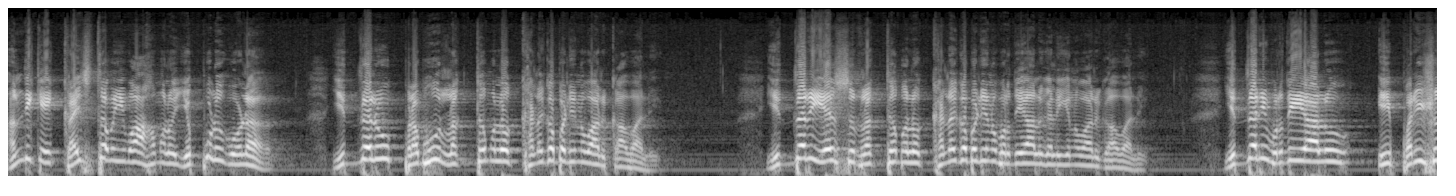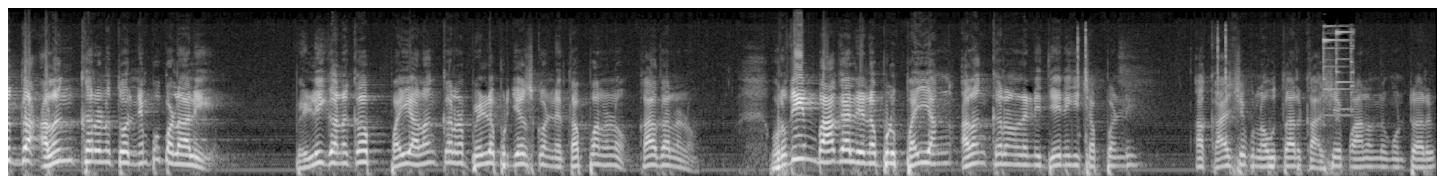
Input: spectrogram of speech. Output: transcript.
అందుకే క్రైస్తవ వివాహములో ఎప్పుడు కూడా ఇద్దరు ప్రభు రక్తములో కడగబడిన వారు కావాలి. ఇద్దరు యేసు రక్తములో కడగబడిన హృదయాలు కలిగిన వారు కావాలి. ఇద్దరి హృదయాలు ఈ పరిశుద్ధ అలంకరణతో నింపబడాలి. పెళ్ళి గనక పై అలంకరణ పెళ్ళప్పుడు చేసుకోండి నేను తప్పనను కాదనను. హృదయం బాగా లేనప్పుడు పై అం- అలంకరణలన్నీ దేనికి చెప్పండి? ఆ కాసేపు నవ్వుతారు కాసేపు ఆనందంగా ఉంటారు.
